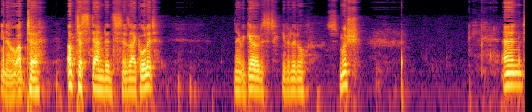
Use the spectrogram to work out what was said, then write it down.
you know, up to up to standards, as I call it. There we go, just give it a little smush. And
